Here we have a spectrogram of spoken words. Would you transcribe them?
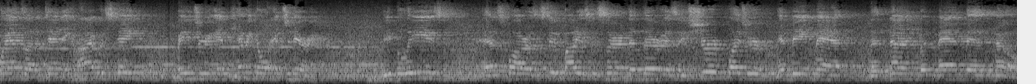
plans on attending Iowa State, majoring in chemical engineering. He believes, as far as the student body is concerned, that there is a sure pleasure in being mad that none but madmen know.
